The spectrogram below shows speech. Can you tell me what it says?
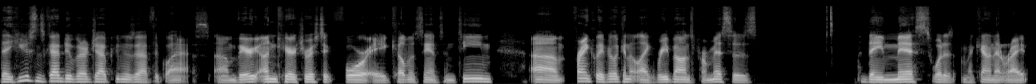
that Houston's got to do a better job keeping those off the glass. Um, very uncharacteristic for a Kelvin Sampson team. Um, frankly, if you're looking at like rebounds per misses, they missed what is am I counting that right?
